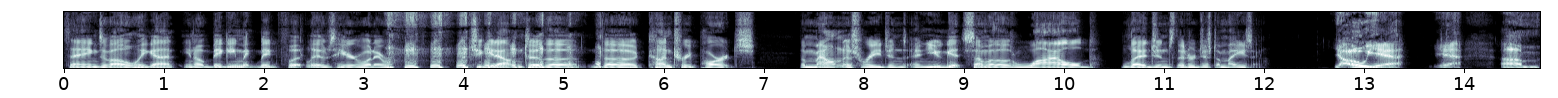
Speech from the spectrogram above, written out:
sayings of, oh, we got, you know, Biggie McBigfoot lives here or whatever. but you get out into the the country parts, the mountainous regions, and you get some of those wild legends that are just amazing. Yeah. Oh yeah. Yeah. Um,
